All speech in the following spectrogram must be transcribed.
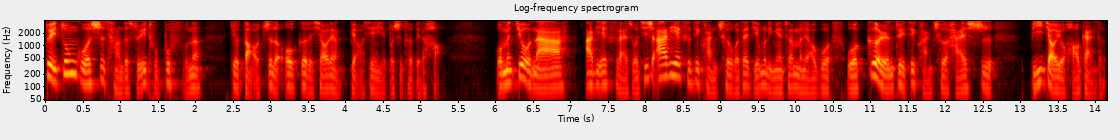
对中国市场的水土不服呢，就导致了讴歌的销量表现也不是特别的好。我们就拿 RDX 来说，其实 RDX 这款车我在节目里面专门聊过，我个人对这款车还是比较有好感的。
